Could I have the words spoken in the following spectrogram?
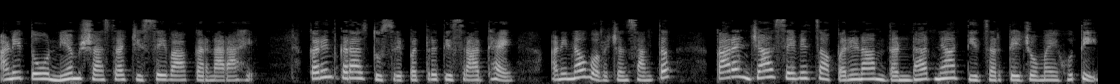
आणि तो नियमशास्त्राची सेवा करणार आहे. करिंदकरास दुसरे पत्र तिसरा अध्याय आणि नववचन सांगतं कारण ज्या सेवेचा परिणाम दंडाज्ञा ती जर तेजोमय होती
